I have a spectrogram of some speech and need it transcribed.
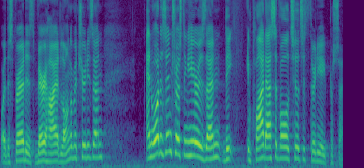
or the spread is very high at longer maturities then. And what is interesting here is then the implied asset volatility is 38%.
